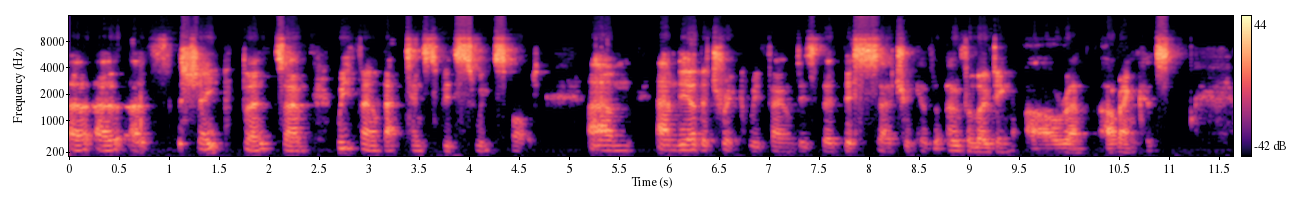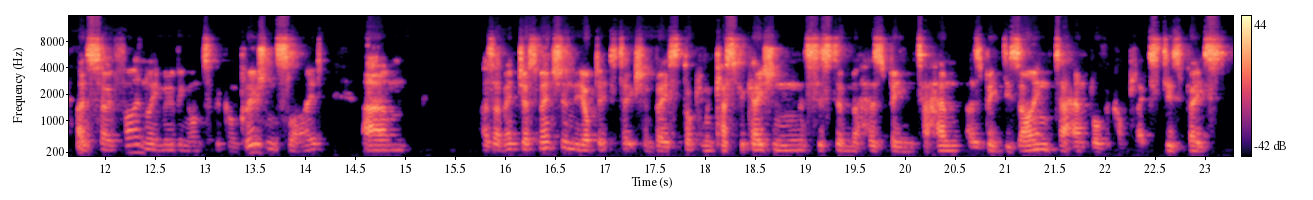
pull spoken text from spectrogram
uh of shape. But um, we found that tends to be the sweet spot. Um, and the other trick we found is that this uh, trick of overloading our um, our anchors. And so finally, moving on to the conclusion slide. Um, as I just mentioned, the object detection-based document classification system has been to hand, has been designed to handle the complexities faced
